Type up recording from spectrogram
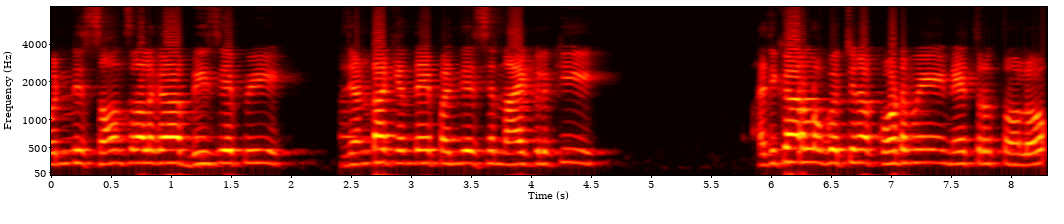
కొన్ని సంవత్సరాలుగా బీజేపీ జెండా కిందే పనిచేసిన నాయకులకి అధికారంలోకి వచ్చిన కూటమి నేతృత్వంలో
